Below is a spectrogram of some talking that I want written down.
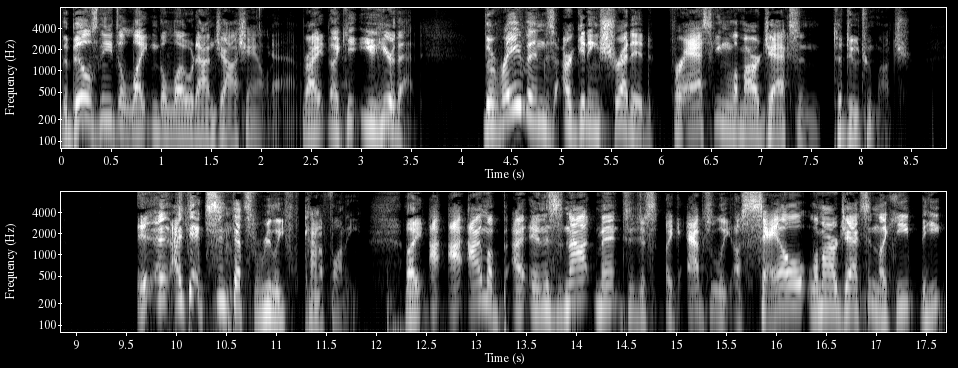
the Bills need to lighten the load on Josh Allen, right? Like you, you hear that. The Ravens are getting shredded for asking Lamar Jackson to do too much. It, I think think that's really kind of funny. Like I, I, I'm a, I, and this is not meant to just like absolutely assail Lamar Jackson. Like he, he,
